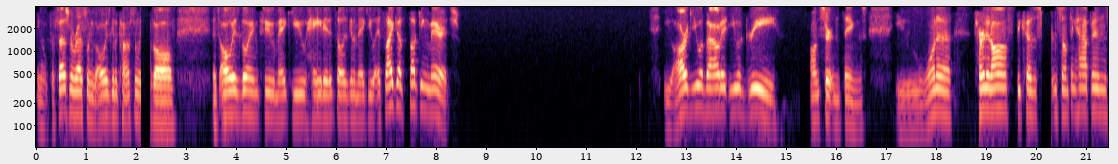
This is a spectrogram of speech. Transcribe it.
you know, professional wrestling is always going to constantly evolve. It's always going to make you hate it. It's always going to make you... It's like a fucking marriage. You argue about it, you agree, on certain things. You want to turn it off because certain something happens,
